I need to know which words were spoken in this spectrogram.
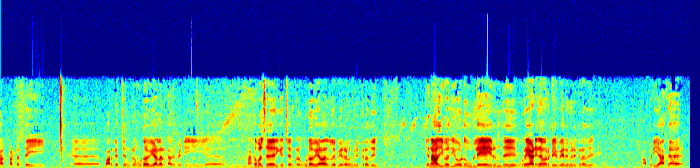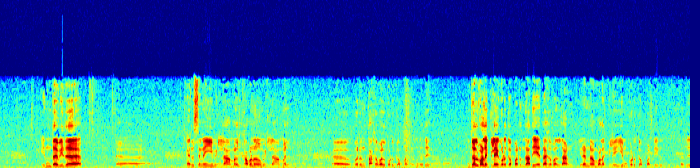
ஆர்ப்பாட்டத்தை பார்க்க பார்க்கச் சென்ற ஊடகவியாளர் அதை பற்றி தகவல் சேகரிக்க சென்ற ஊடகவியலாளர்கள் பெயர்களும் இருக்கிறது. ஜனாதிபதியோடு உள்ளே இருந்து உரையாடினவருடைய பேரும் இருக்கிறது. அப்படியாக எந்தவித கரிசனையும் இல்லாமல் கவனமும் இல்லாமல் வெறும் தகவல் கொடுக்கப்பட்டிருந்தது. முதல் வழக்கிலே கொடுக்கப்பட்டிருந்த அதே தகவல் தான் இரண்டாம் வழக்கிலேயும் கொடுக்கப்பட்டிருந்திருந்தது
